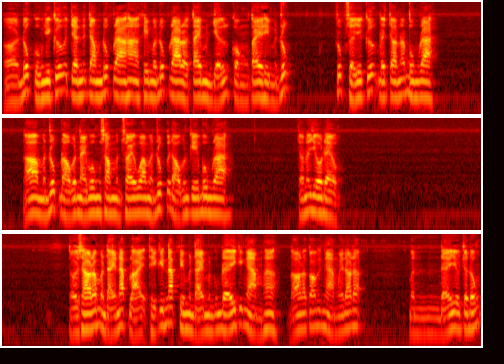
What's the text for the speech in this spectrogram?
Rồi đút cuộn dây cước ở trên ở trong đút ra ha. Khi mà đút ra rồi tay mình giữ còn tay thì mình rút rút sợi dây cước để cho nó bung ra. Đó mình rút đầu bên này bung xong mình xoay qua mình rút cái đầu bên kia bung ra. Cho nó vô đều rồi sau đó mình đậy nắp lại thì cái nắp khi mình đậy mình cũng để ý cái ngàm ha. Đó nó có cái ngàm ngay đó đó. Mình để vô cho đúng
